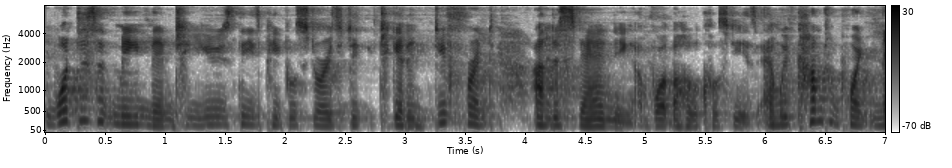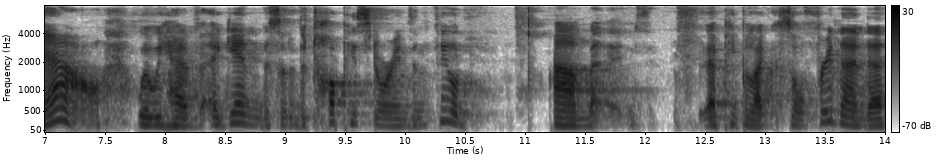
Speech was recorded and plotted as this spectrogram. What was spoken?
what does it mean then to use these people's stories to, to get a different understanding of what the Holocaust is. And we've come to a point now where we have again the sort of the top historians in the field um, uh, people like Saul Friedlander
